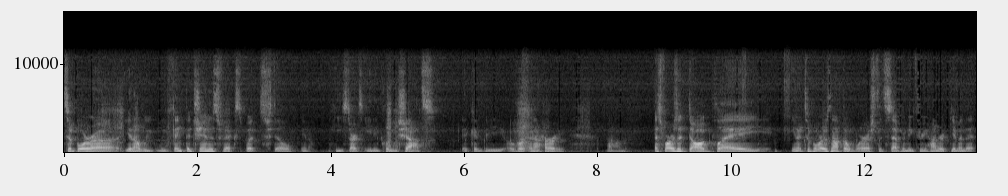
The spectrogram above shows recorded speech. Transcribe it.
Tybura, you know, we, we think the chin is fixed, but still, you know, he starts eating clean shots. It could be over in a hurry. Um, as far as a dog play, you know, Tybura is not the worst at 7,300, given that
